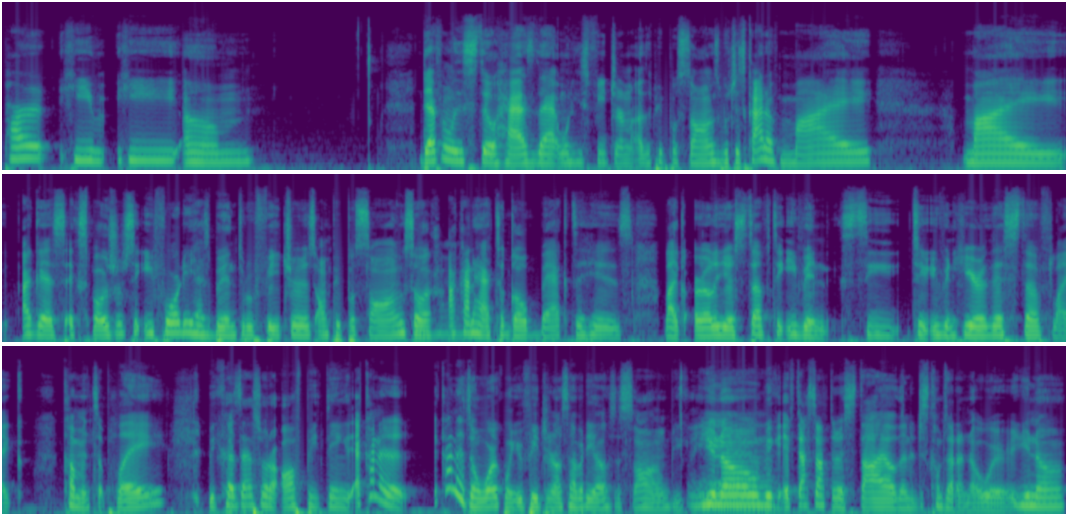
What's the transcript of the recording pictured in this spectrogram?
part. He he um definitely still has that when he's featured on other people's songs, which is kind of my my I guess exposure to E40 has been through features on people's songs. So I kind of had to go back to his like earlier stuff to even see to even hear this stuff like come into play. Because that sort of offbeat thing that kind of it kind of doesn't work when you're featured on somebody else's song. You know Yeah. be- if that's not their style then it just comes out of nowhere you know?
